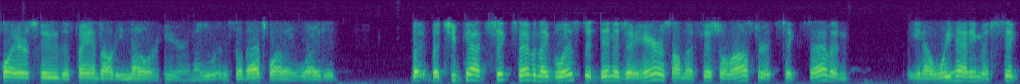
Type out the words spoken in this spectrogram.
players who the fans already know are here, and, they, and so that's why they waited. But but you've got six seven. They've listed Denijay Harris on the official roster at six seven. You know, we had him as six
